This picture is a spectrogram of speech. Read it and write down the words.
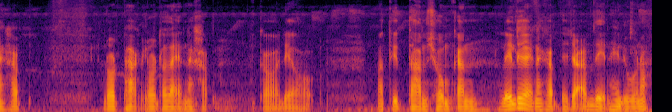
นะครับรดผักรดอะไรนะครับ ก็เดี๋ยวมาติดตามชมกันเรื่อยๆนะครับเดี๋ยวจะอัปเดตให้ดูเนาะ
